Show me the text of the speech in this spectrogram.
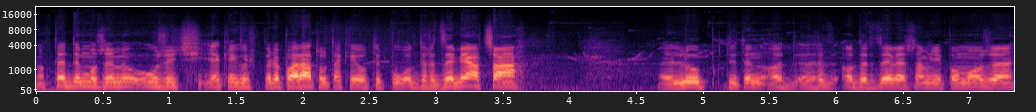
No wtedy możemy użyć jakiegoś preparatu takiego typu odrdzewiacza lub gdy ten od- odrdzewiacz nam nie pomoże,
